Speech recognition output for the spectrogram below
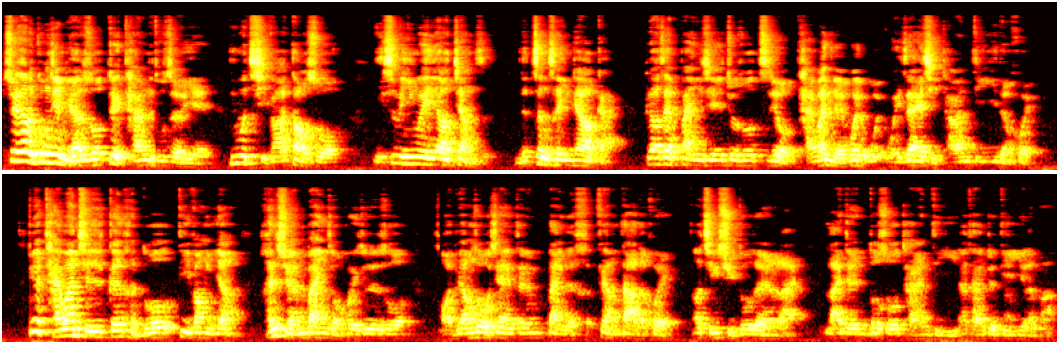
所以他的贡献，比方说对台湾的读者而言，有没有启发到说，你是不是因为要这样子，你的政策应该要改？不要再办一些，就是说只有台湾人会围围在一起，台湾第一的会。因为台湾其实跟很多地方一样，很喜欢办一种会，就是说，哦，比方说我现在在办一个很非常大的会，然后请许多的人来，来的人都说台湾第一，那台湾就第一了嘛。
